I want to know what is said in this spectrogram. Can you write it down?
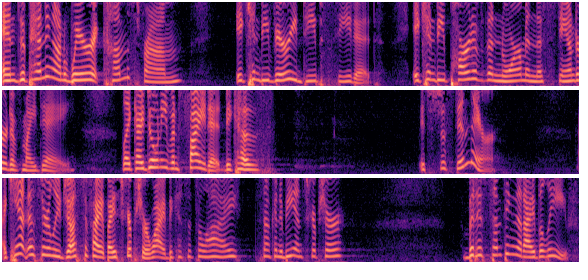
And depending on where it comes from, it can be very deep seated. It can be part of the norm and the standard of my day. Like, I don't even fight it because it's just in there. I can't necessarily justify it by Scripture. Why? Because it's a lie. It's not going to be in Scripture. But it's something that I believe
